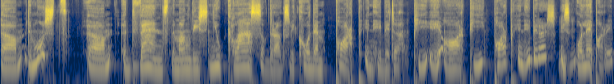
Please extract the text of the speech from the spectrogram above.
Um, the most um, advanced among this new class of drugs, we call them PARP inhibitor, P-A-R-P, PARP inhibitors, mm-hmm. is olaparib.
